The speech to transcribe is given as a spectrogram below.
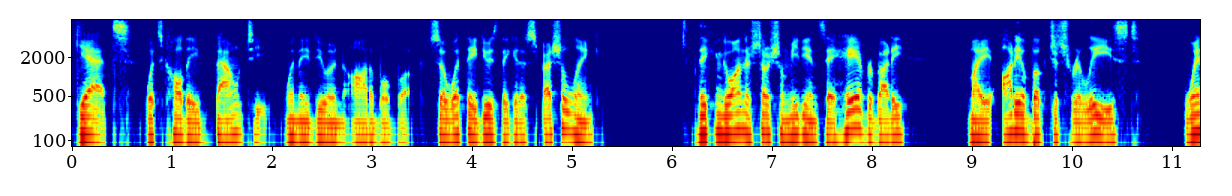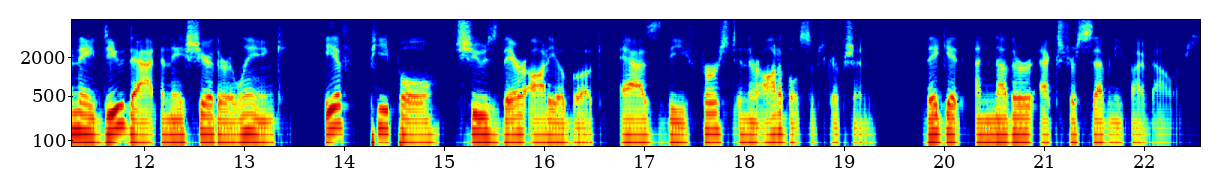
get what's called a bounty when they do an Audible book. So what they do is they get a special link. They can go on their social media and say, "Hey, everybody, my audiobook just released." When they do that and they share their link, if people choose their audiobook as the first in their Audible subscription, they get another extra $75.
